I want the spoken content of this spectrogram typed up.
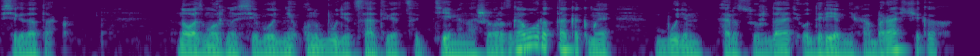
всегда так. Но, возможно, сегодня он будет соответствовать теме нашего разговора, так как мы будем рассуждать о древних образчиках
